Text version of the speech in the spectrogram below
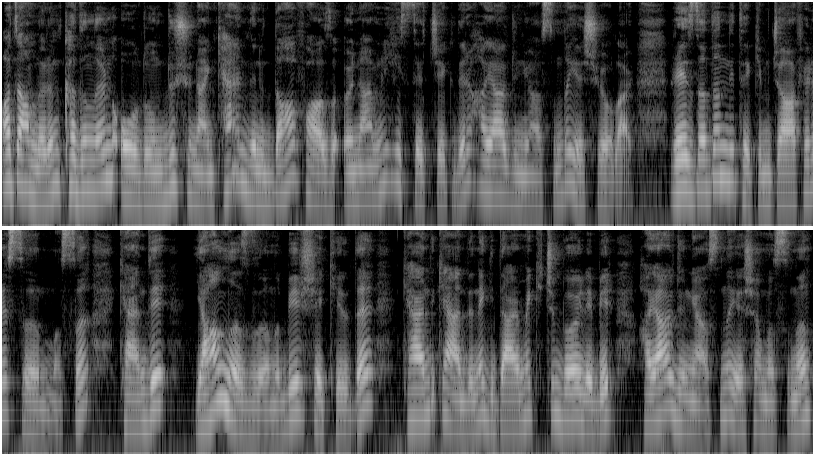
adamların, kadınların olduğunu düşünen kendini daha fazla önemli hissedecekleri hayal dünyasında yaşıyorlar. Rezza'nın nitekim Cafer'e sığınması kendi yalnızlığını bir şekilde kendi kendine gidermek için böyle bir hayal dünyasında yaşamasının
